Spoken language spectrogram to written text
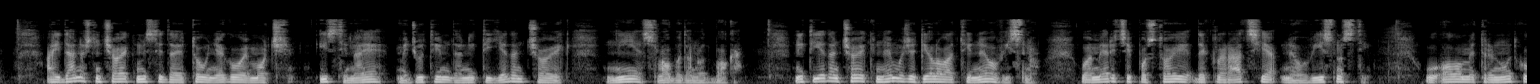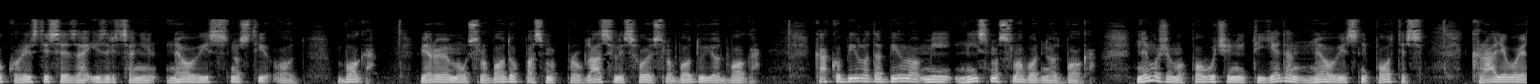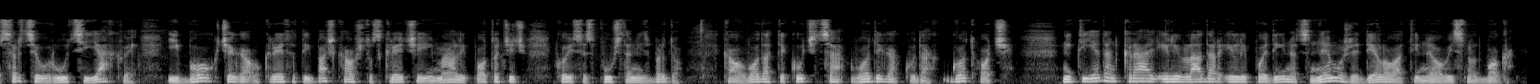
a i današnji čovjek misli da je to u njegovoj moći. Istina je, međutim, da niti jedan čovjek nije slobodan od Boga. Niti jedan čovjek ne može djelovati neovisno. U Americi postoji deklaracija neovisnosti. U ovome trenutku koristi se za izricanje neovisnosti od Boga. Vjerujemo u slobodu, pa smo proglasili svoju slobodu i od Boga. Kako bilo da bilo, mi nismo slobodni od Boga. Ne možemo povući niti jedan neovisni potez. Kraljevo je srce u ruci Jahve i Bog će ga okretati baš kao što skreće i mali potočić koji se spušta niz brdo. Kao voda tekućica vodi ga kuda god hoće. Niti jedan kralj ili vladar ili pojedinac ne može djelovati neovisno od Boga.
